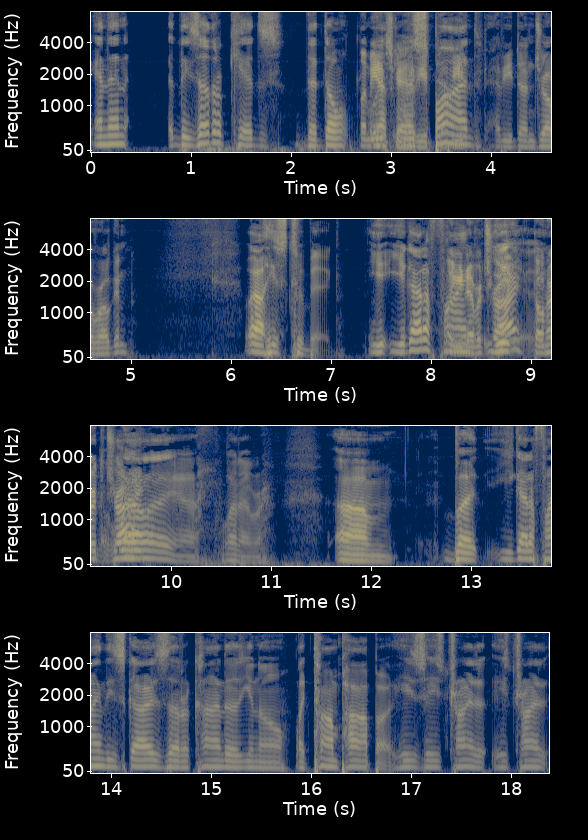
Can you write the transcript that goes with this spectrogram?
And then these other kids that don't Let me re- ask you have, you, have you have you done Joe Rogan? Well, he's too big. You you gotta Well, you never try? Don't hurt to try. Well, yeah, whatever. Um, but you gotta find these guys that are kind of you know like Tom Papa. He's he's trying to he's trying. To,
